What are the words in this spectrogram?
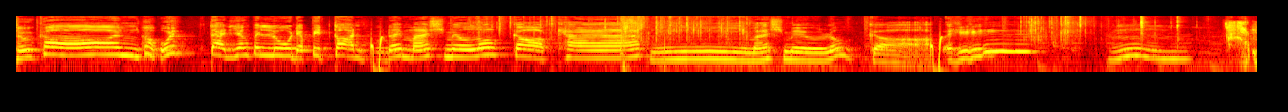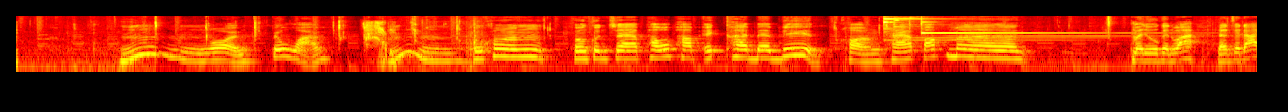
ทุกคน อุ้ยแต่ยังเป็นรูเดี๋ยวปิดก่อนด้วยมัชเมลโล่กรอบครับนี่มัชเมลโล่กรอบอืมอืมอร่อยเปรี้ยวหวาน ทุกคนพวงกุญแจ Power Pop X k i Baby ของแท้ป๊อปมามาดูกันว่าเราจะได้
